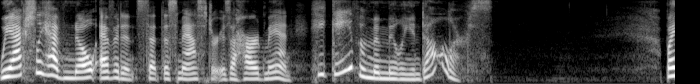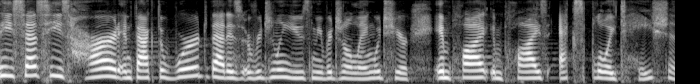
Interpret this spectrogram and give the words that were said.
We actually have no evidence that this master is a hard man. He gave him a million dollars. But he says he's hard. In fact, the word that is originally used in the original language here imply, implies exploitation.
